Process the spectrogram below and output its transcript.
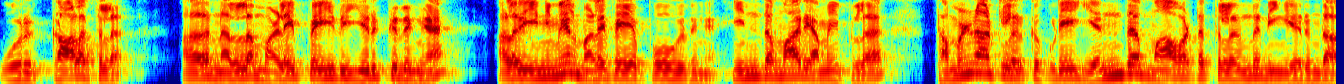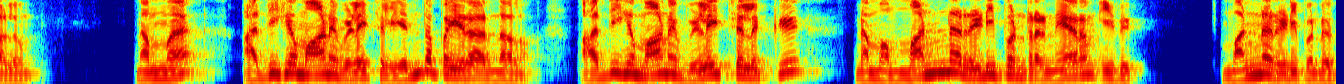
ஒரு காலத்தில் அதாவது நல்ல மழை பெய்து இருக்குதுங்க அல்லது இனிமேல் மழை பெய்ய போகுதுங்க இந்த மாதிரி அமைப்பில் தமிழ்நாட்டில் இருக்கக்கூடிய எந்த மாவட்டத்திலேருந்து நீங்கள் இருந்தாலும் நம்ம அதிகமான விளைச்சல் எந்த பயிராக இருந்தாலும் அதிகமான விளைச்சலுக்கு நம்ம மண்ணை ரெடி பண்ணுற நேரம் இது. மண்ணை ரெடி பண்ணுறது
